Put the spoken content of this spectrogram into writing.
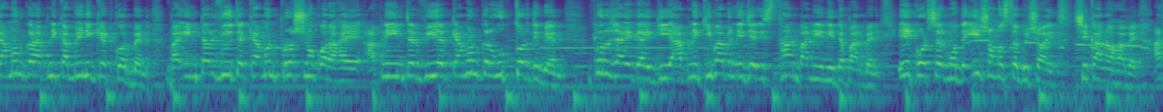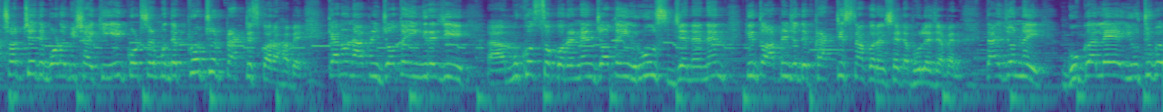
কেমন করে আপনি কমিউনিকেট করবেন, বা ইন্টারভিউতে কেমন প্রশ্ন করা হয়, আপনি ইন্টারভিউয়ের কেমন করে উত্তর দিবেন, কোনো জায়গায় গিয়ে আপনি কীভাবে নিজের স্থান বানিয়ে নিতে পারবেন। এই কোর্সের মধ্যে এই সমস্ত বিষয় শেখানো হবে। আর সবচেয়ে বড় বিষয় কি, এই কোর্সের মধ্যে প্রচুর প্র্যাকটিস করা হবে। কেননা আপনি যত ইংরেজি মুখস্থ করে নেন, যতই রুলস জেনে নেন, কিন্তু আপনি যদি প্র্যাকটিস না করেন, সেটা ভুলে যাবেন। তাই জন্যই গুগলে ইউটিউবে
